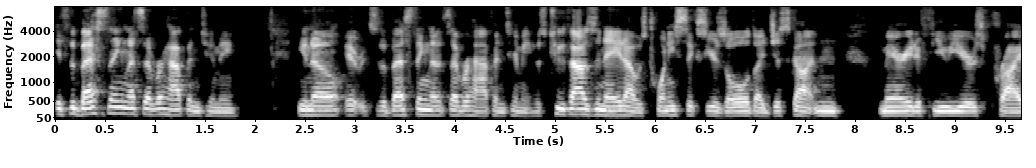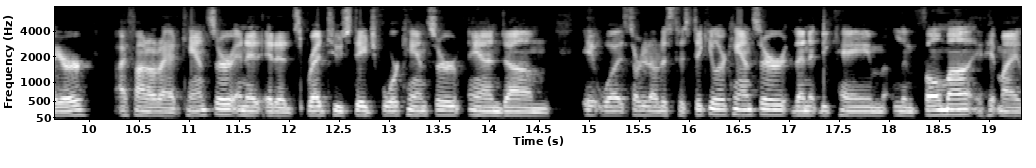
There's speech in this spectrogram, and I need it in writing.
it's the best thing that's ever happened to me. You know, it's the best thing that's ever happened to me. It was 2008. I was 26 years old. I'd just gotten married a few years prior. I found out I had cancer and it, it had spread to stage four cancer. And um, it was started out as testicular cancer. Then it became lymphoma. It hit my,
